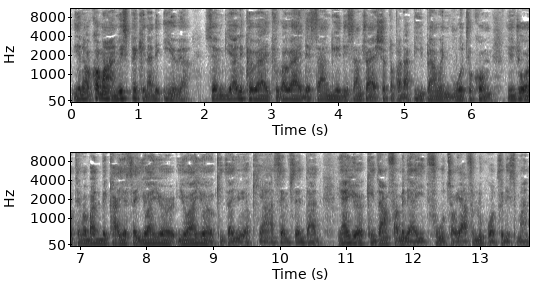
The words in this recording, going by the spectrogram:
you know, come on, respecting at the area. So him give a little ride for go ride this and give this and try to shut up other people and when vote for come, you draw out everybody because you say you and your you and your kids are you, you can't self-centered. You and your kids and family are eat food, so you have to look out for this man.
